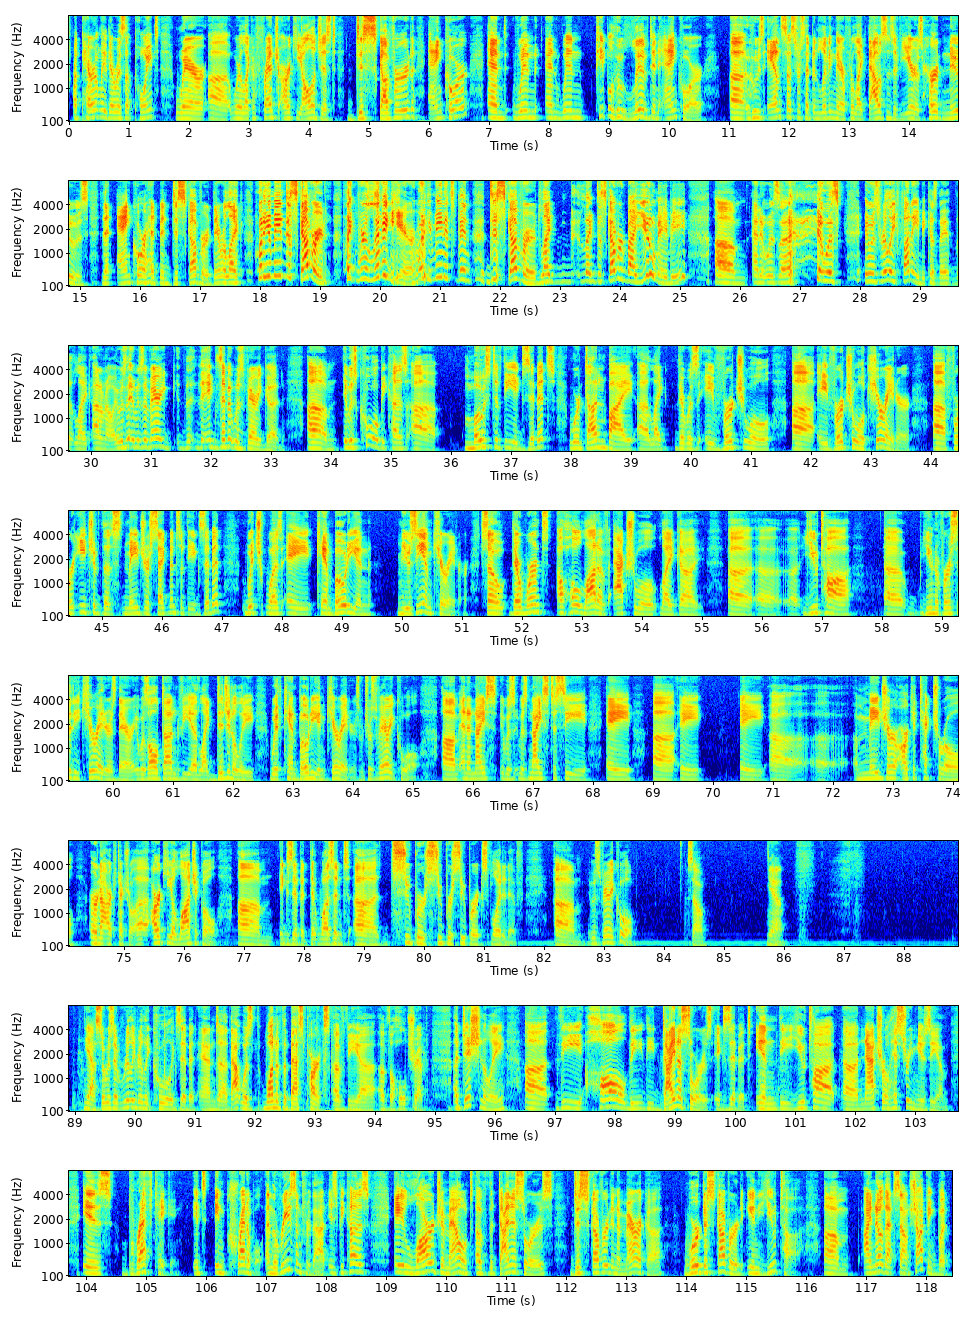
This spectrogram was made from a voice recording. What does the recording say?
apparently there was a point where uh, where like a French archaeologist discovered Angkor and when and when people who lived in Angkor uh, whose ancestors had been living there for like thousands of years heard news that Angkor had been discovered. They were like, what do you mean discovered? Like, we're living here. What do you mean it's been discovered? Like, like discovered by you, maybe. Um, and it was, uh, it was, it was really funny because they, the, like, I don't know. It was, it was a very, the, the exhibit was very good. Um, it was cool because, uh, most of the exhibits were done by uh, like there was a virtual uh, a virtual curator uh, for each of the major segments of the exhibit, which was a Cambodian museum curator. So there weren't a whole lot of actual like uh, uh, uh, Utah university curators there. It was all done via like digitally with Cambodian curators, which was very cool um, and a nice. It was it was nice to see a uh, a a uh, uh, a major architectural or not architectural uh, archaeological um, exhibit that wasn't uh, super super super exploitative. Um, it was very cool. So, yeah. Yeah, so it was a really, really cool exhibit, and uh, that was one of the best parts of the uh, of the whole trip. Additionally, uh, the hall, the, the dinosaurs exhibit in the Utah uh, Natural History Museum is breathtaking. It's incredible. And the reason for that is because a large amount of the dinosaurs discovered in America were discovered in Utah. Um, I know that sounds shocking, but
